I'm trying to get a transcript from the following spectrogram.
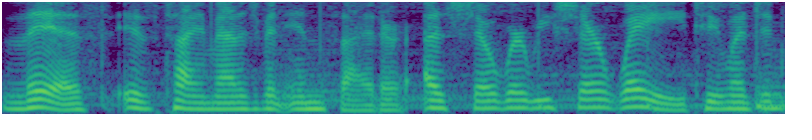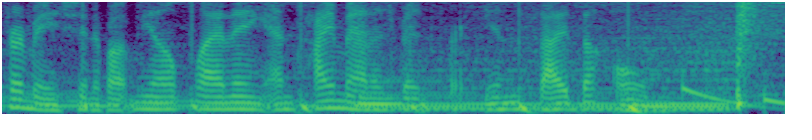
This is Time Management Insider, a show where we share way too much information about meal planning and time management for inside the home.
